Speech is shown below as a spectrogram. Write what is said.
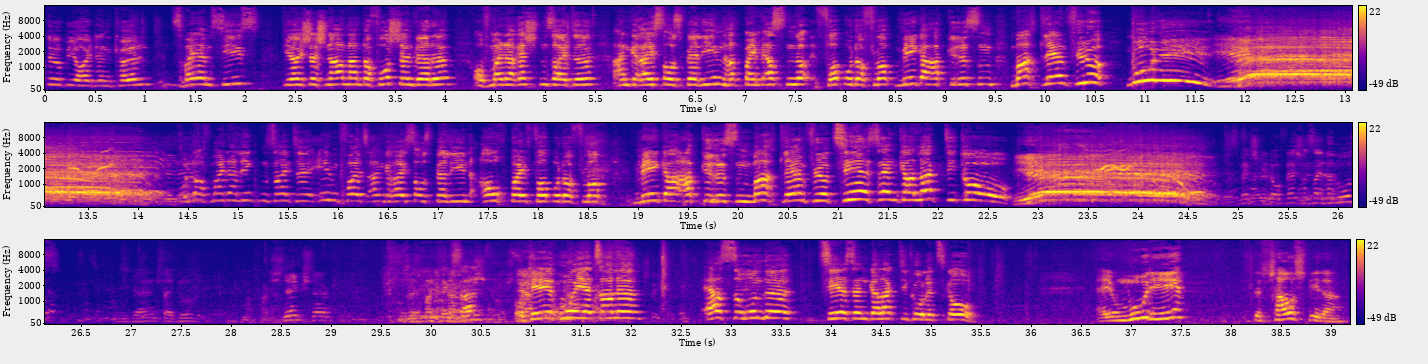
haben Hauptstadtderby heute in Köln. Zwei MCs, die ich euch nacheinander vorstellen werde. Auf meiner rechten Seite, angereist aus Berlin, hat beim ersten Flop oder Flop mega abgerissen. Macht Lärm für Moody! Und auf meiner linken Seite, ebenfalls angereist aus Berlin, auch bei Flop oder Flop, mega abgerissen. Macht Lärm für CSN Galactico! Das Match geht auf welcher Seite los? Schnick, schnack. Fängst an? Okay, Ruhe jetzt alle. Erste Runde, CSN Galactico, let's go. Ey, und Moody ist Schauspieler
